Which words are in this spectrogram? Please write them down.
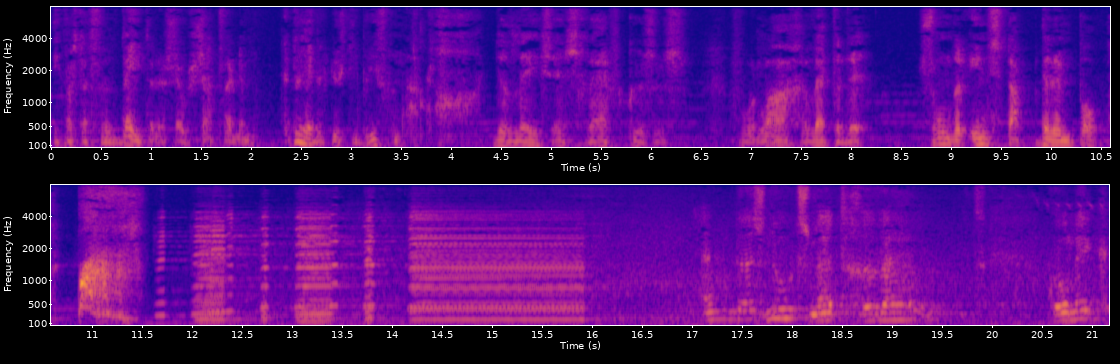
ik was dat verbeteren zo zat van hem. En toen heb ik dus die brief gemaakt. De lees- en schrijfcursus voor laaggeletterden zonder instapdrempel. En desnoods met geweld kom ik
